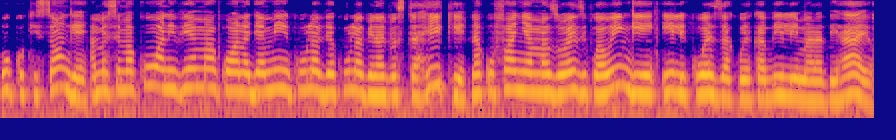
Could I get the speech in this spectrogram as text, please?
huko Kisonge, amesema kuwa ni vyema kwa wanajamii kula vyakula vinavyostahiki na kufanya mazoezi kwa wingi ili kuweza kuyakabili maradhi hayo.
